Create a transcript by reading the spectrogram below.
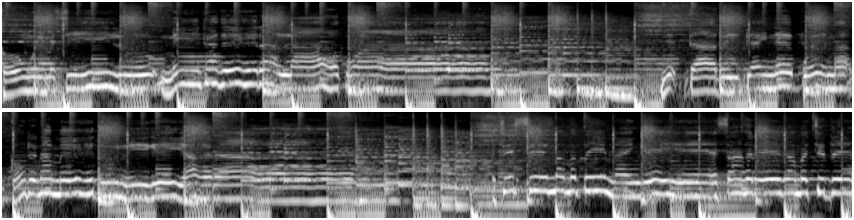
ကိုယ်ငွေမရှိလို့မင်းထားခဲ့ရလားကွာ မြစ်တာတွေပြိုင်နေပွဲမှာဂုံတနာမဲသူနေခဲ့ရတာအချစ်စမမပေးနိုင်ခဲ့ရင်အစားကလေးကမချစ်တဲ့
